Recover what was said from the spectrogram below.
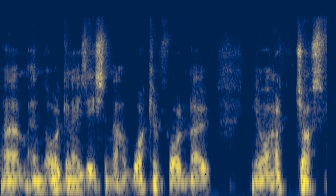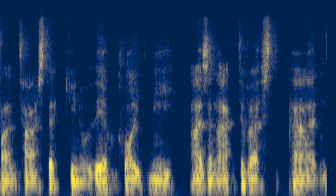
um, and the organisation that I'm working for now, you know, are just fantastic. You know, they employed me as an activist, and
